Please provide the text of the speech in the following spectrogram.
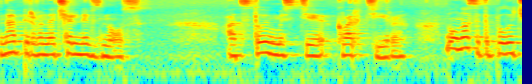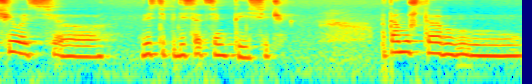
на первоначальный взнос от стоимости квартиры. Ну, у нас это получилось 257 тысяч. Потому что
